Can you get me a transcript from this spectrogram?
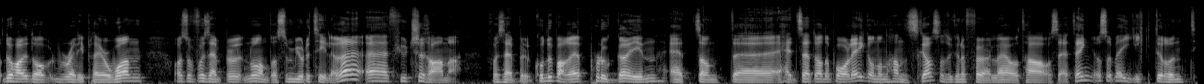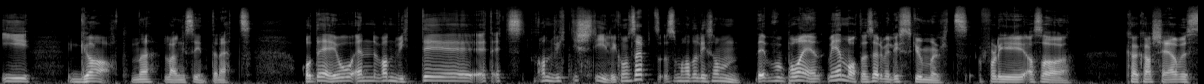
Og Du har jo da Ready Player One, og så for eksempel noen andre som gjorde det tidligere, eh, Futurama. For eksempel, hvor du bare plugga inn et sånt uh, headset du hadde på deg, og noen hansker, at du kunne føle og ta og se ting, og så bare gikk du rundt i gatene langs internett. Og det er jo en vanvittig, et, et vanvittig stilig konsept som hadde liksom det, På en, en måte så er det veldig skummelt, fordi altså hva, hva skjer hvis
